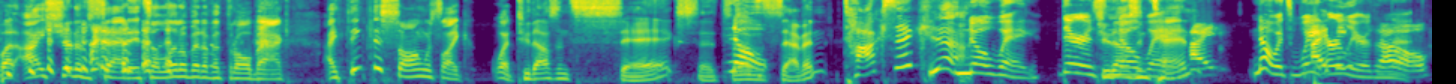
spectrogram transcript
But I should have said it's a little bit of a throwback. I think this song was like what 2006, uh, 2007, Toxic? Yeah. No way. There is no way. 2010. I, No, it's way I think earlier than that. so.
